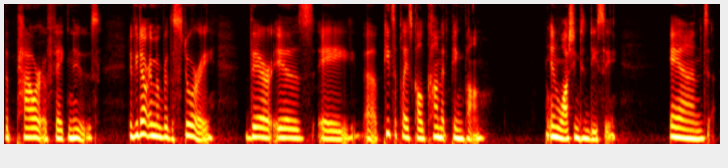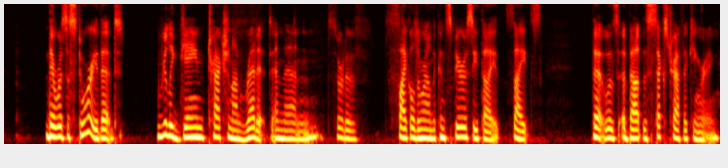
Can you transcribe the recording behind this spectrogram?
the power of fake news. If you don't remember the story, there is a, uh pizza place called Comet Ping Pong in Washington D.C. And there was a story that really gained traction on Reddit and then sort of cycled around the conspiracy thi- sites that was about the sex trafficking ring.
